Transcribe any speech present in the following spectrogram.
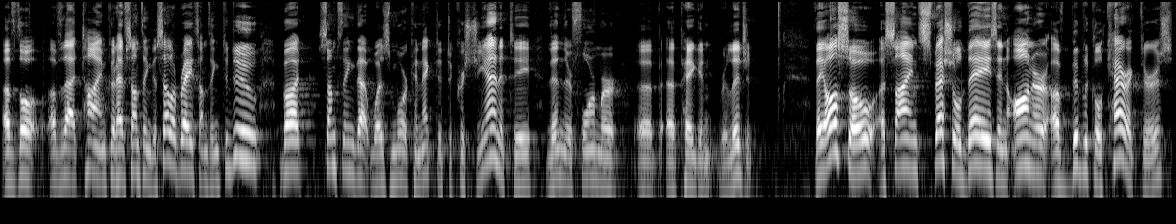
of, the, of that time could have something to celebrate, something to do, but something that was more connected to Christianity than their former uh, uh, pagan religion. They also assigned special days in honor of biblical characters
